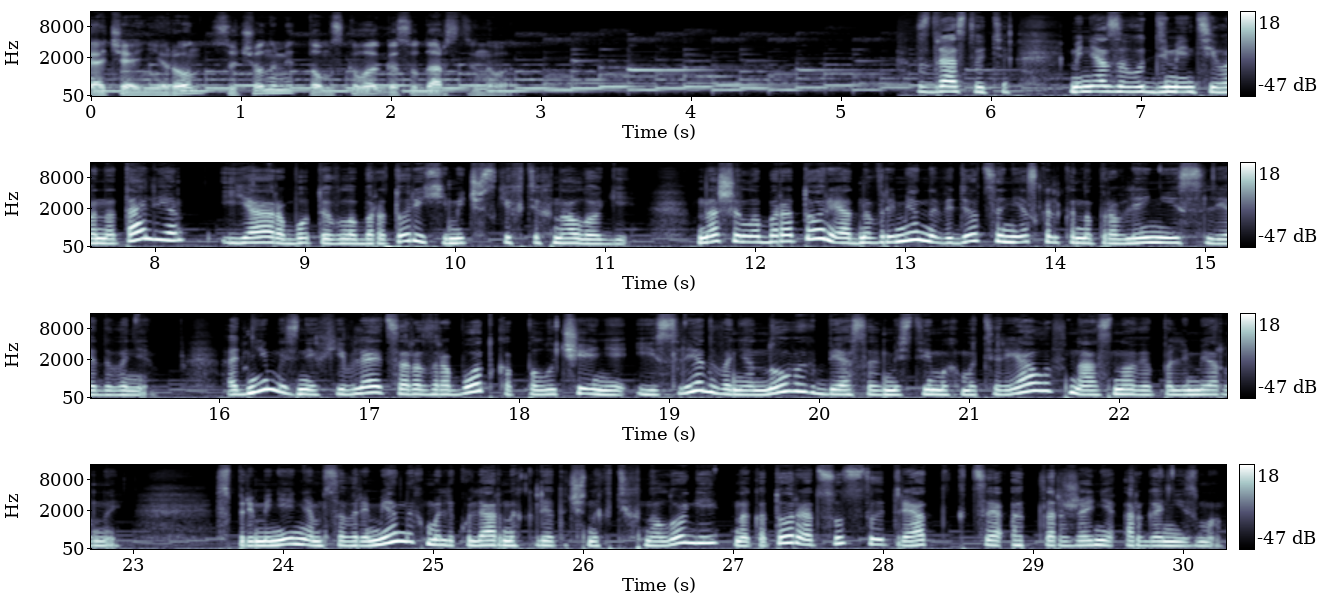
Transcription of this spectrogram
«Качай нейрон» с учеными Томского государственного. Здравствуйте, меня зовут Дементьева Наталья, и я работаю в лаборатории химических технологий. В нашей лаборатории одновременно ведется несколько направлений исследования. Одним из них является разработка, получение и исследование новых биосовместимых материалов на основе полимерной с применением современных молекулярных клеточных технологий, на которые отсутствует реакция отторжения организма.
